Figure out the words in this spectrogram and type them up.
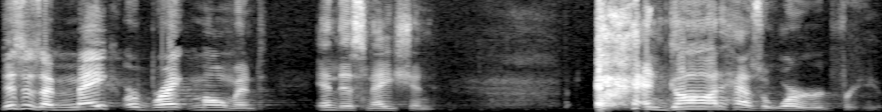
This is a make or break moment in this nation. and God has a word for you.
